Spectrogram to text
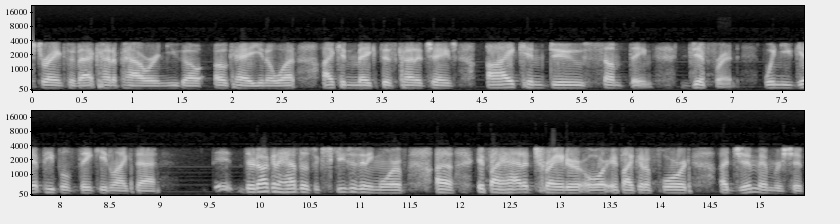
strength or that kind of power, and you go, okay, you know what? I can make this kind of change. I can do something different. When you get people thinking like that, they're not going to have those excuses anymore of uh, if I had a trainer or if I could afford a gym membership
